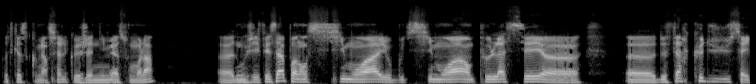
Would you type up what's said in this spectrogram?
podcast commercial que j'animais à ce moment-là. donc j'ai fait ça pendant six mois et au bout de six mois, un peu lassé de faire que du sales.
